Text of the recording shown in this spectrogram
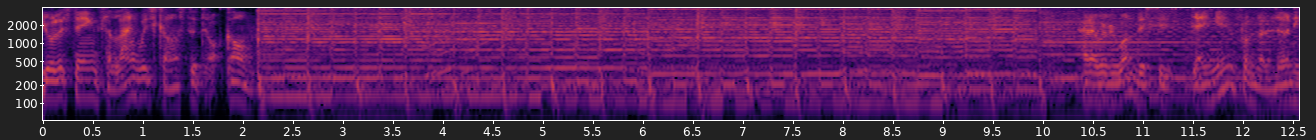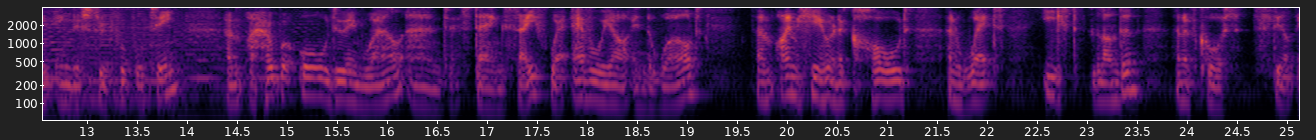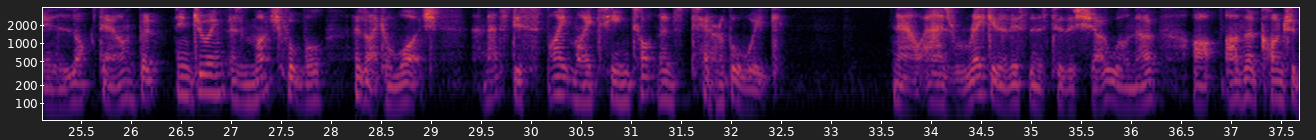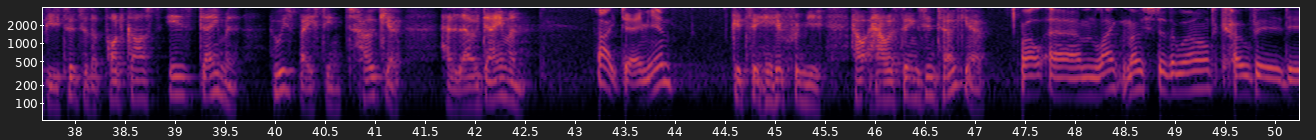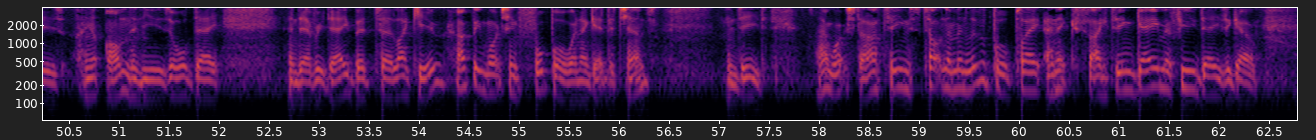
You're listening to LanguageCaster.com. Hello, everyone. This is Damian from the Learning English Through Football team. Um, I hope we're all doing well and staying safe wherever we are in the world. Um, I'm here in a cold and wet East London, and of course, still in lockdown, but enjoying as much football as I can watch, and that's despite my team Tottenham's terrible week. Now, as regular listeners to the show will know, our other contributor to the podcast is Damon, who is based in Tokyo. Hello, Damon. Hi, Damian. Good to hear from you. How, how are things in Tokyo? Well, um, like most of the world, COVID is on the news all day and every day. But uh, like you, I've been watching football when I get the chance. Indeed, I watched our teams, Tottenham and Liverpool, play an exciting game a few days ago.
